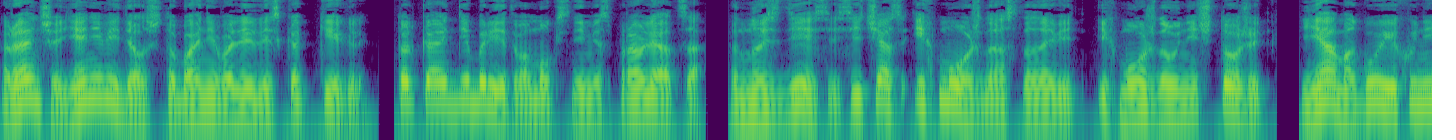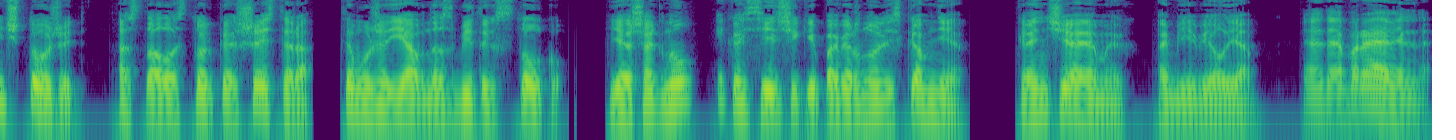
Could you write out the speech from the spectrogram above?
Раньше я не видел, чтобы они валились как кегли. Только Эдди Бритва мог с ними справляться. Но здесь и сейчас их можно остановить, их можно уничтожить. Я могу их уничтожить. Осталось только шестеро, к тому же явно сбитых с толку. Я шагнул, и косильщики повернулись ко мне. «Кончаем их», — объявил я. «Это правильно»,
